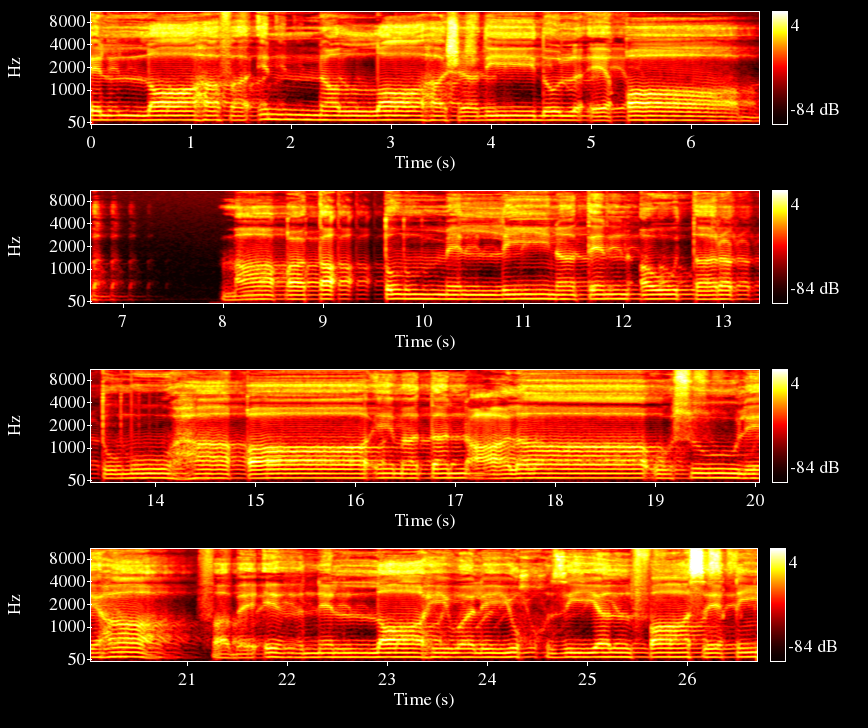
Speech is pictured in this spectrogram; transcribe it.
الله فإن الله شديد العقاب. ما قطعتم من لينة أو تركتموها قائمة على أصولها فبإذن الله وليخزي الفاسقين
